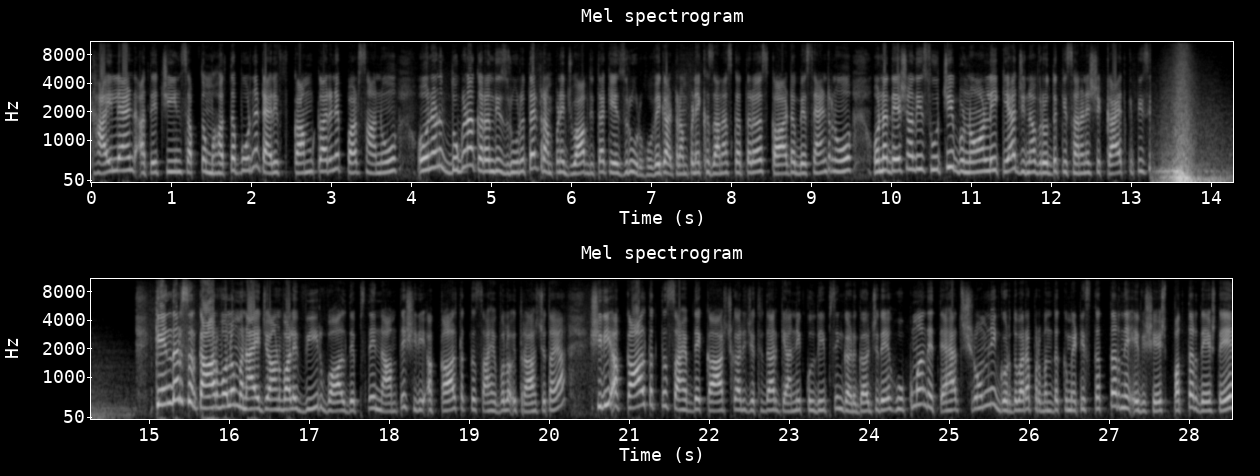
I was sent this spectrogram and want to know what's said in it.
ਥਾਈਲੈਂਡ ਅਤੇ ਚੀਨ ਸਭ ਤੋਂ ਮਹੱਤਵਪੂਰਨ ਟੈਰਿਫ ਕੰਮ ਕਰ ਰਹੇ ਨੇ, ਪਰ ਸਾਨੂੰ ਉਹਨਾਂ ਨੂੰ ਦੁੱਗਣਾ ਕਰਨ ਦੀ ਜ਼ਰੂਰਤ ਹੈ। ਟਰੰਪ ਨੇ ਜਵਾਬ ਦਿੱਤਾ ਕਿ ਇਹ ਜ਼ਰੂਰ ਹੋਵੇਗਾ। ਟਰੰਪ ਨੇ ਖਜ਼ਾਨਾ ਸਕੱਤਰ ਸਕਾਟ ਬੇਸੈਂਟ ਨੂੰ ਉਹਨਾਂ ਦੇਸ਼ਾਂ ਦੀ ਸੂਚੀ ਬਣਾਉਣ ਲਈ ਕਿਹਾ, ਜਿਨ੍ਹਾਂ ਵਿਰੁੱਧ ਕਿਸਾਨਾਂ ਨੇ ਸ਼ਿਕਾਇਤ ਕੀਤੀ ਸੀ। ਕੇਂਦਰ ਸਰਕਾਰ ਵੱਲੋਂ ਮਨਾਏ ਜਾਣ ਵਾਲੇ ਵੀਰਵਾਲ ਦਿਵਸ ਦੇ ਨਾਮ ਤੇ ਸ਼੍ਰੀ ਅਕਾਲ ਤਖਤ ਸਾਹਿਬ ਵੱਲੋਂ ਇਤਰਾਜ਼ ਜਤਾਇਆ। ਸ਼੍ਰੀ ਅਕਾਲ ਤਖਤ ਸਾਹਿਬ ਦੇ ਕਾਰਜਕਾਰੀ ਜਥੇਦਾਰ ਗਿਆਨੀ ਕੁਲਦੀਪ ਸਿੰਘ ਗੜਗੜ ਦੇ ਹੁਕਮਾਂ ਦੇ ਤਹਿਤ ਸ਼੍ਰੋਮਣੀ ਗੁਰਦੁਆਰਾ ਪ੍ਰਬੰਧਕ ਕਮੇਟੀ ਸਕੱਤਰ ਨੇ ਇਹ ਵਿਸ਼ੇਸ਼ ਪੱਤਰ ਦੇਸ਼ ਦੇ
